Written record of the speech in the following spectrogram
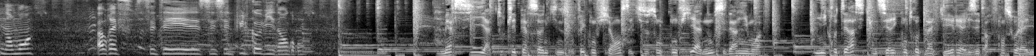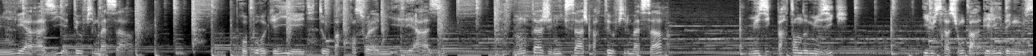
Non, moins. Ah, bref, c'était, c'est, depuis le Covid en gros. Merci à toutes les personnes qui nous ont fait confiance et qui se sont confiées à nous ces derniers mois. Microterrasse est une série contreplaquée réalisée par François Lamy, Léa Razi et Théophile Massard. Propos recueillis et édito par François Lamy et Léa Razi. Montage et mixage par Théophile Massard. Musique par Tando Musique. Illustration par Elie Bengouzi.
